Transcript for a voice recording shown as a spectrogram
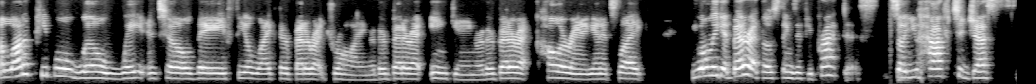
a lot of people will wait until they feel like they're better at drawing or they're better at inking or they're better at coloring. And it's like, you only get better at those things if you practice. So you have to just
